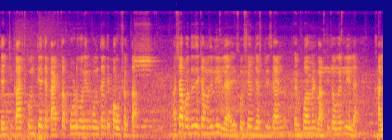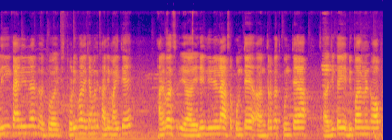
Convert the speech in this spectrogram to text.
त्यांची कास्ट कोणती आहे त्या कास्टचा कोड वगैरे कोणता आहे ते पाहू शकता. अशा पद्धती याच्यामध्ये लिहिलं आहे. सोशल जस्टिस अँड एम्प्लॉयमेंट बाकीचं वगैरे लिहिलं आहे. खाली काय लिहिलं आहे? थो थोडीफार याच्यामध्ये खाली माहिती आहे. आणि बस हे लिहिलेलं आहे असं कोणत्या अंतर्गत कोणत्या जे काही department of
